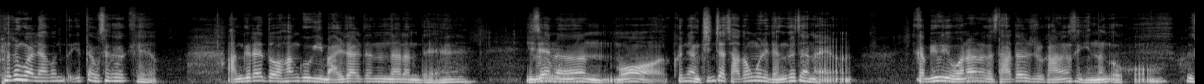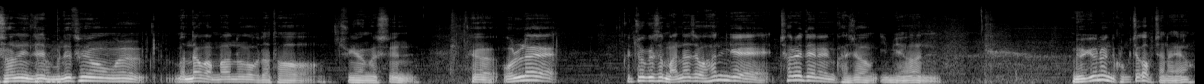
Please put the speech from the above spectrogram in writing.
표정 관리하고 있다고 생각해요. 안 그래도 한국이 말 잘 듣는 나라인데 이제는 뭐 그냥 진짜 자동문이 된 거잖아요. 그러니까 미국이 원하는 것을 다 들어줄 가능성이 있는 거고. 근데 저는 이제 문 대통령을 만나고 안 만나는 것보다 더 중요한 것은 그 원래 그쪽에서 만나자고 한 게 철회되는 과정이면 외교는 공짜가 없잖아요.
